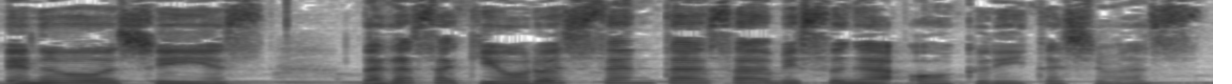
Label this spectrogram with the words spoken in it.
ー NOCS 長崎卸センターサービスがお送りいたします。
